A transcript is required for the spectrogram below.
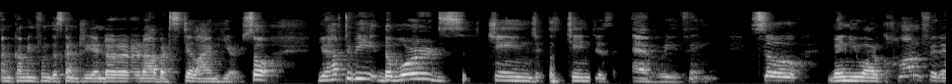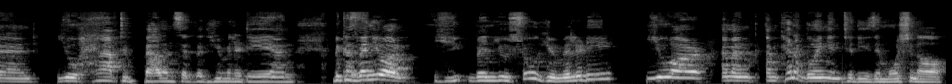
I'm coming from this country and da da da, da but still I'm here." So you have to be the words change changes everything. So when you are confident, you have to balance it with humility, and because when you are when you show humility you are i mean i'm kind of going into these emotional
